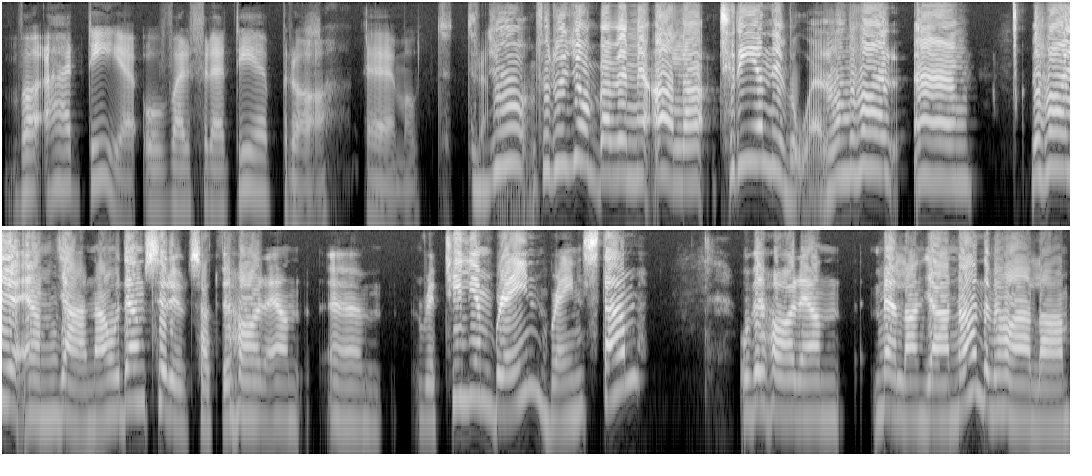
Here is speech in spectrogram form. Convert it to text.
vad är det och varför är det bra eh, mot trauma? Jo, för då jobbar vi med alla tre nivåer. Om vi har, eh, vi har ju en hjärna och den ser ut så att vi har en eh, reptilian brain, brainstem, och vi har en mellanhjärna där vi har alla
